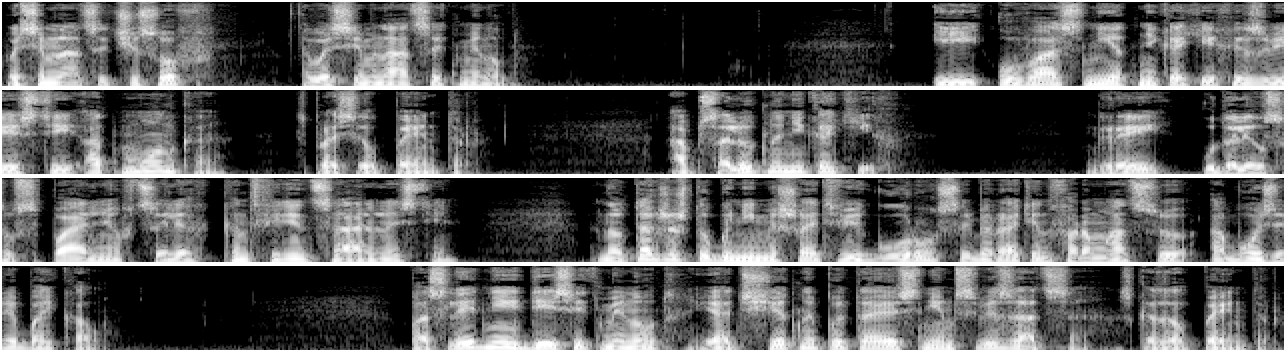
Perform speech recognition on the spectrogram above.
«Восемнадцать часов, восемнадцать минут». «И у вас нет никаких известий от Монка?» — спросил Пейнтер. «Абсолютно никаких». Грей удалился в спальню в целях конфиденциальности, но также, чтобы не мешать Вигуру собирать информацию об озере Байкал. «Последние десять минут я тщетно пытаюсь с ним связаться», — сказал Пейнтер.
